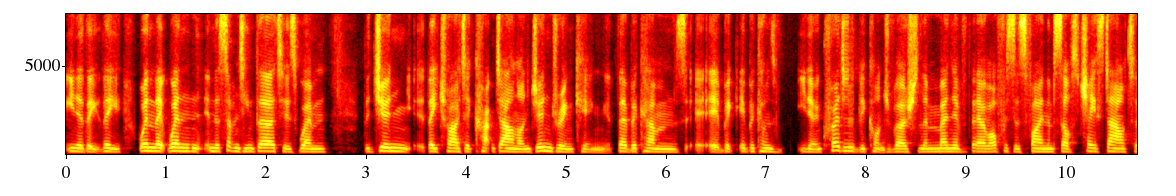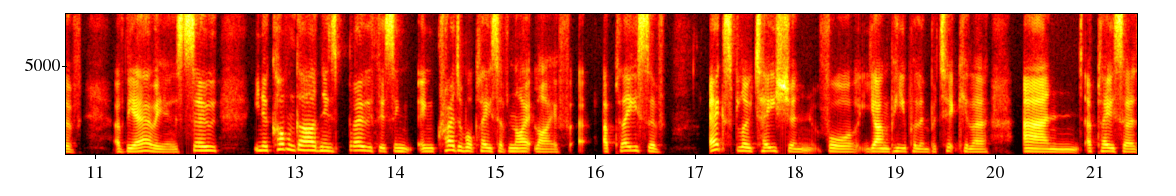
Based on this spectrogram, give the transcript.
you know, they, they, when they, when in the 1730s, when the gin, they try to crack down on gin drinking, there becomes, it, it becomes, you know, incredibly controversial and many of their officers find themselves chased out of, of the areas. So, you know, Covent Garden is both this in, incredible place of nightlife, a, place of exploitation for young people in particular and a place where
